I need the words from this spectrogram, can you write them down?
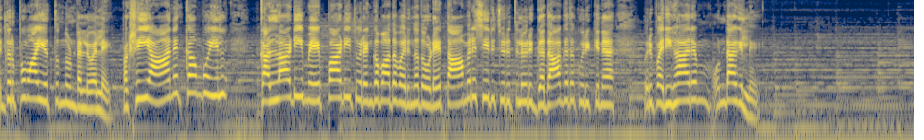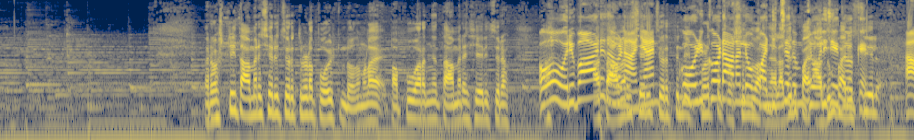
എതിർപ്പുമായി എത്തുന്നുണ്ടല്ലോ അല്ലേ? പക്ഷേ ഈ ആനക്കാമ്പൊയിൽ കള്ളാടി മേപ്പാടി തുരങ്കപാത വരുന്നതോടെ താമരശ്ശേരി ചുരത്തിലെ ഒരു ഗതാഗത കുരുക്കിന് ഒരു പരിഹാരം ഉണ്ടാകില്ലേ? റോഷ്ടി താമരശ്ശേരി ചുരത്തിലൂടെ പോയിട്ടുണ്ടോ? നമ്മളെ പപ്പു പറഞ്ഞ താമരശ്ശേരി ചുരം. ഓ ഒരുപാട് തവണ. ഞാൻ കോഴിക്കോടാണല്ലോ പഠിച്ചതും ജോലി അതും ചെയ്തതും ഒക്കെ ആ.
